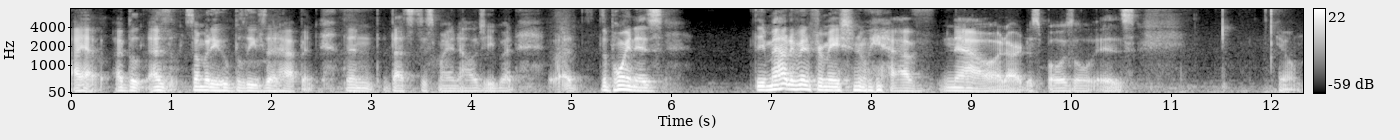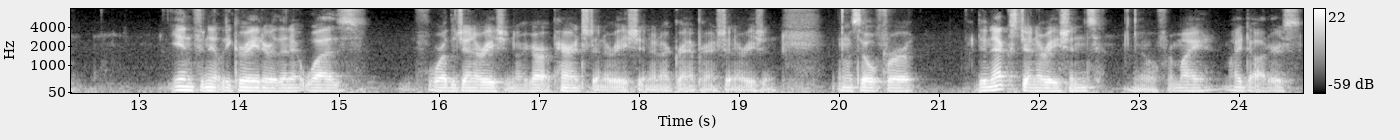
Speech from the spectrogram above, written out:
I have, I be, as somebody who believes that happened, then that's just my analogy. But uh, the point is, the amount of information we have now at our disposal is, you know, infinitely greater than it was for the generation, like our parents' generation and our grandparents' generation. And so for the next generations, you know, for my my daughters,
